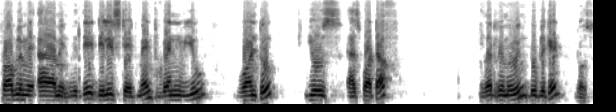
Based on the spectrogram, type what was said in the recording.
problem uh, i mean with the delete statement when you want to use as part of you removing duplicate rows.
